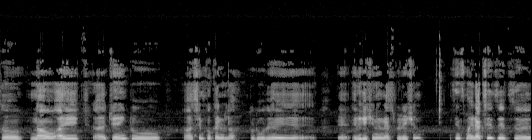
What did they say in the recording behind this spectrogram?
So now I uh, change to uh, cannula to do the uh, irrigation and aspiration. Since my rhexis is uh,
